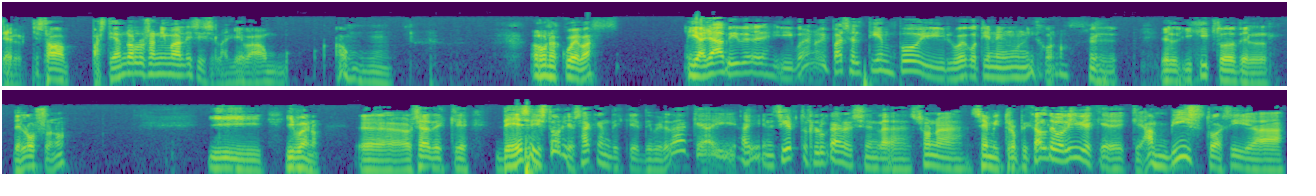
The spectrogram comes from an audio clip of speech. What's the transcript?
del que estaba pasteando a los animales y se la lleva a un, a un, a una cueva. Y allá vive, y bueno, y pasa el tiempo y luego tienen un hijo, ¿no? El, el hijito del, del oso, ¿no? Y, y bueno, eh, o sea, de que de esa historia sacan de que de verdad que hay, hay en ciertos lugares en la zona semitropical de Bolivia que, que han visto así a,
